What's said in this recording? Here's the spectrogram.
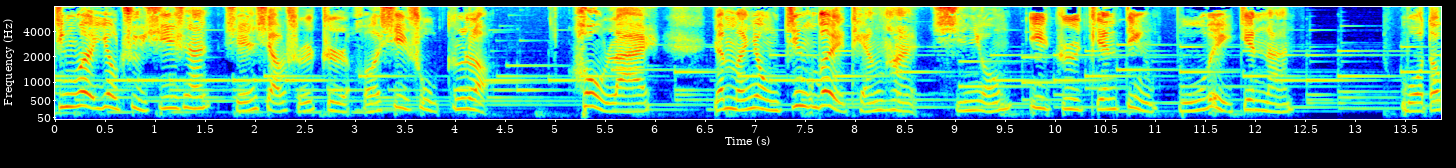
精卫又去西山捡小石子和细树枝了。后来，人们用“精卫填海”形容意志坚定、不畏艰难。我的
